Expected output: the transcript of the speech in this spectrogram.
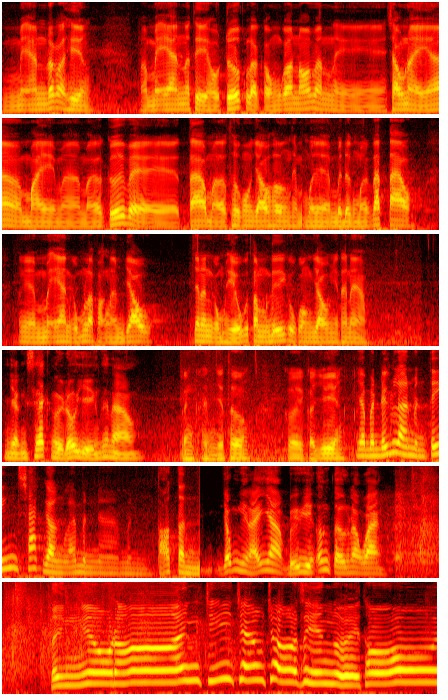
Mẹ anh rất là hiền mà mẹ anh thì hồi trước là cũng có nói với anh thì sau này á mày mà mà cưới về tao mà tao thương con dâu hơn thì mày, mày đừng mà trách tao. Nghe mẹ anh cũng là phận làm dâu cho nên cũng hiểu cái tâm lý của con dâu như thế nào. Nhận xét người đối diện thế nào? Đừng khỉnh dễ thương cười có duyên. Giờ mình đứng lên mình tiến sát gần lại mình à, mình tỏ tình. Giống như nãy nha biểu diễn ấn tượng nào hoàng? Tình yêu đó anh chỉ trao cho riêng người thôi.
